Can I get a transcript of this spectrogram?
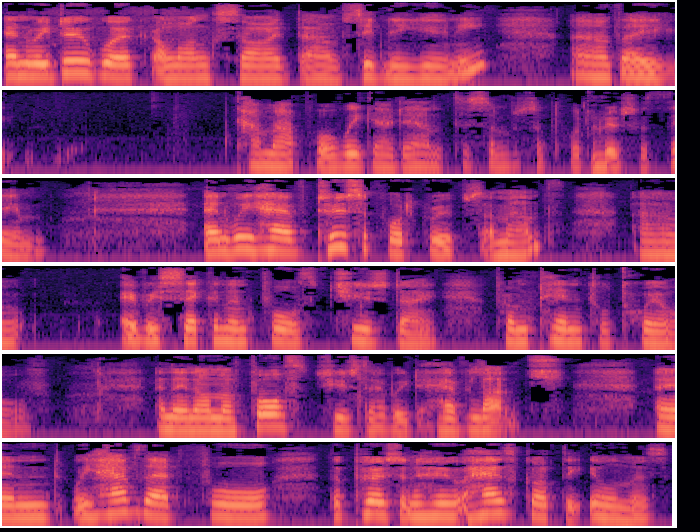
and we do work alongside um, Sydney Uni. Uh, they come up, or we go down to some support mm. groups with them, and we have two support groups a month. Uh, every second and fourth Tuesday from 10 till 12. And then on the fourth Tuesday, we'd have lunch. And we have that for the person who has got the illness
